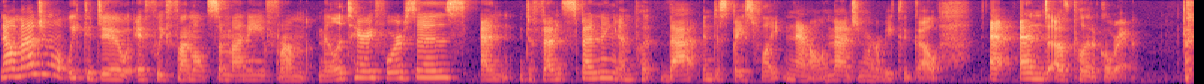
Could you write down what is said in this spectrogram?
Now imagine what we could do if we funneled some money from military forces and defense spending and put that into space flight now. Imagine where we could go. At end of political rant.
